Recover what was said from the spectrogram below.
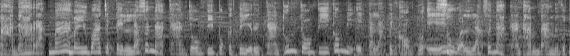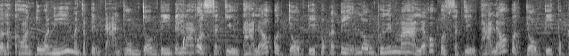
มาน่ารักมาก ไม่ว่าจะเป็นลักษณะการโจมตีปกติ หรือการทุ่มโจมตีก็มีเอกลักษณ์เป็นของตัวเอง ส่วนลักษณะการทำดาเมจของตัวละครตัวนี้มันจะเป็นการทุ่มโจมตีเป็นหลักกดสกิลท่าแล้วก็กดโจมตีปกติลงพื้นมาแล้วก็กดสกิลท่าแล้วก็กดโจมตีปก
